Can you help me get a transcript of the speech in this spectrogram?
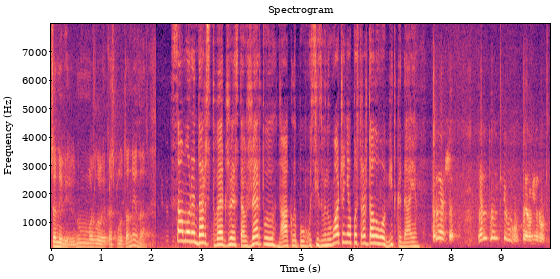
це не вірю. Можливо, якась плутанина. Сам орендар стверджує, став жертвою наклепу. Усі звинувачення постраждалого відкидає. Раша, я не знаю, чего це він робить.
